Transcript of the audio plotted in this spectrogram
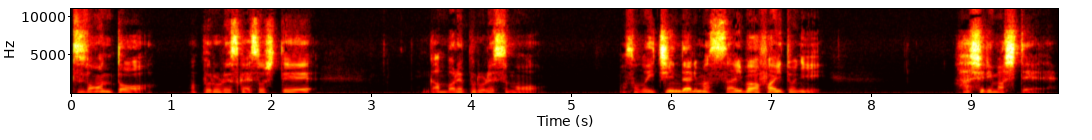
ズドンと、まあ、プロレス界、そして頑張れプロレスも、まあ、その一員でありますサイバーファイトに走りまして、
